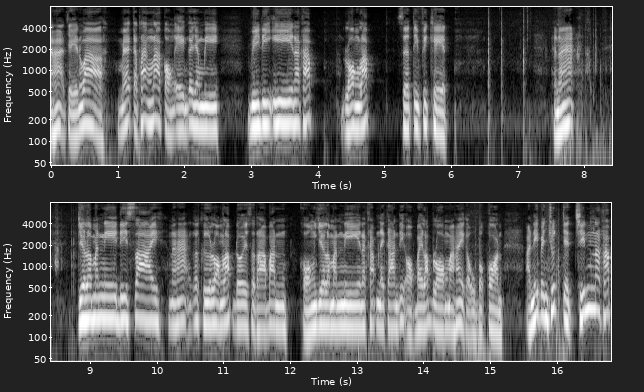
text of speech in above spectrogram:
นะฮะจะเห็นว่าแม้กระทั่งหน้ากล่องเองก็ยังมี VDE นะครับ รองรับ Certificate เห็นไหมฮะ Germany design นะฮะก็คือรองรับโดยสถาบันของเยอรมนีนะครับในการที่ออกใบรับรองมาให้กับอุปกรณ์ อันนี้เป็นชุด 7 ชิ้นนะครับ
